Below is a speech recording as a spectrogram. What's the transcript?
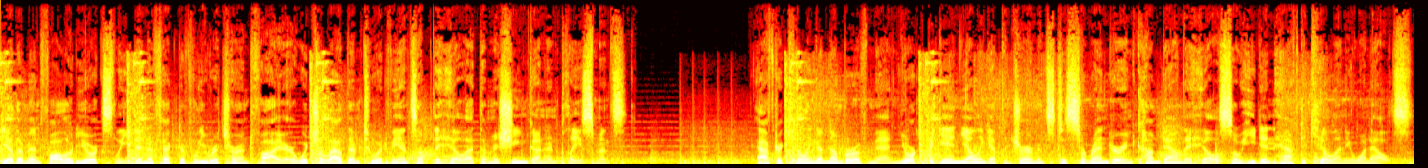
The other men followed York's lead and effectively returned fire, which allowed them to advance up the hill at the machine gun emplacements. After killing a number of men, York began yelling at the Germans to surrender and come down the hill so he didn't have to kill anyone else.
